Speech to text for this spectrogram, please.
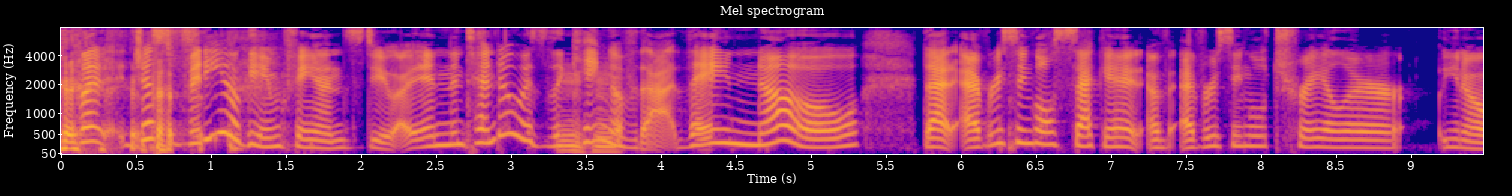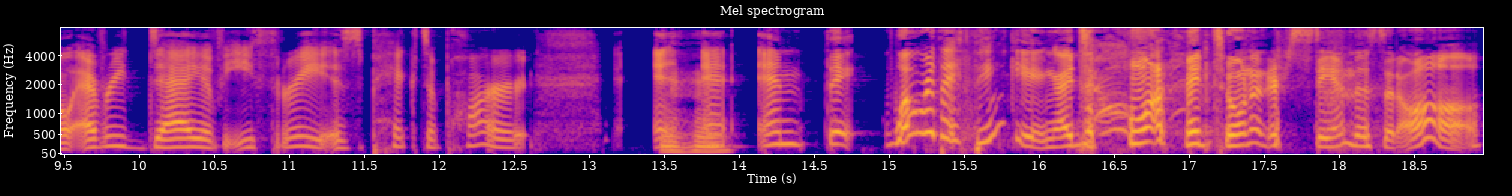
but just video game fans do. And Nintendo is the mm-hmm. king of that. They know that every single second of every single trailer, you know, every day of E3 is picked apart. And, mm-hmm. and, and they what were they thinking? I don't I don't understand this at all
